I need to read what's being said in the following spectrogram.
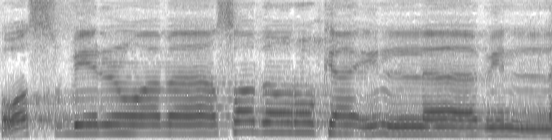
واصبر وما صبرك إلا بالله.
